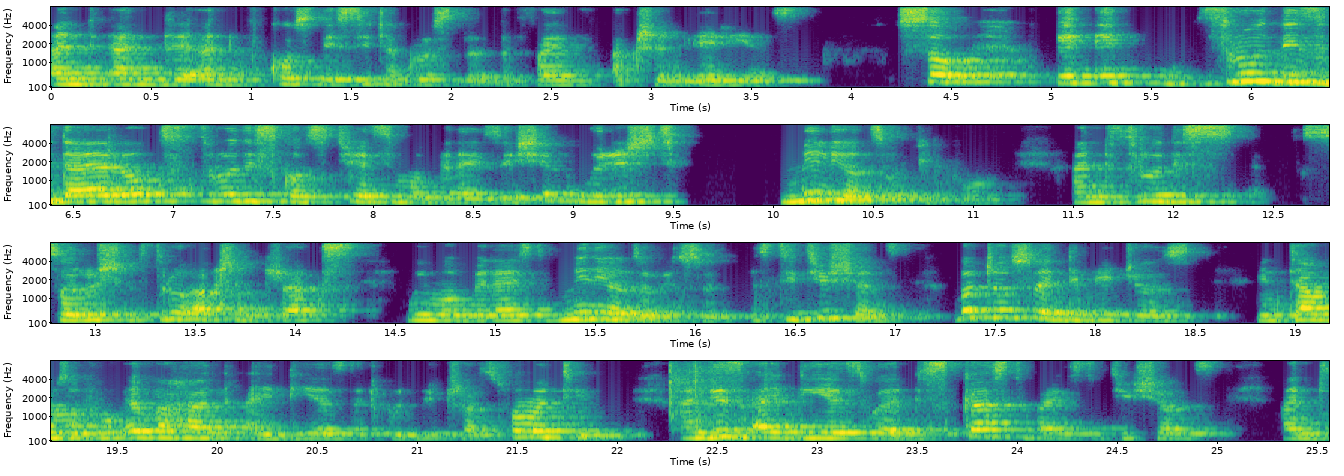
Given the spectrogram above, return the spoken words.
And, and, and of course, they sit across the, the five action areas. So it, it, through these dialogues, through this constituency mobilization, we reached millions of people. And through this solution, through action tracks, we mobilized millions of institutions, but also individuals in terms of whoever had ideas that could be transformative. And these ideas were discussed by institutions and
